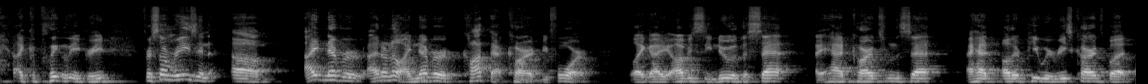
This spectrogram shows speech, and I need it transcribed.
I completely agreed. For some reason, um, I never I don't know I never caught that card before. Like I obviously knew of the set. I had cards from the set. I had other Pee Wee Reese cards, but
